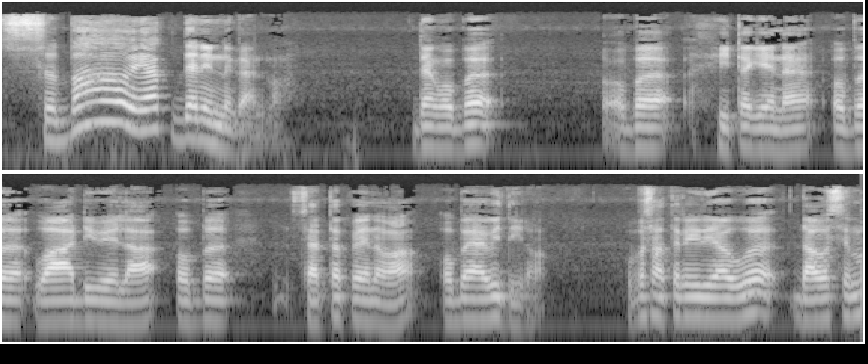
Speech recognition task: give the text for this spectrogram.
ස්වභාවයක් දැනෙන්න ගන්නවා. දැන් ඔබ ඔබ හිටගෙන ඔබ වාඩි වෙලා ඔබ සැතපෙනවා ඔබ ඇවිදිනවා. ඔබ සතර ඉරියව්ව දවසේම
